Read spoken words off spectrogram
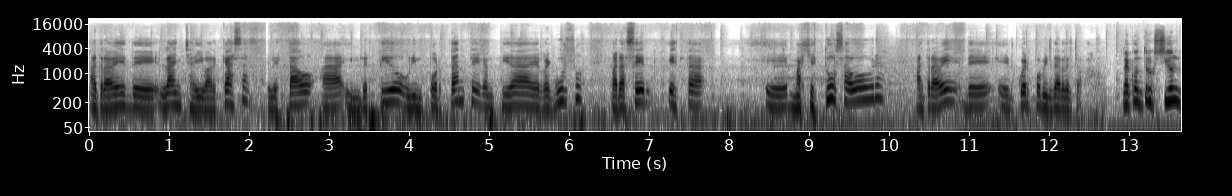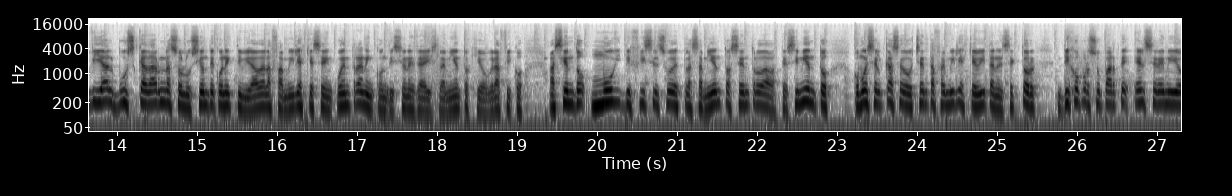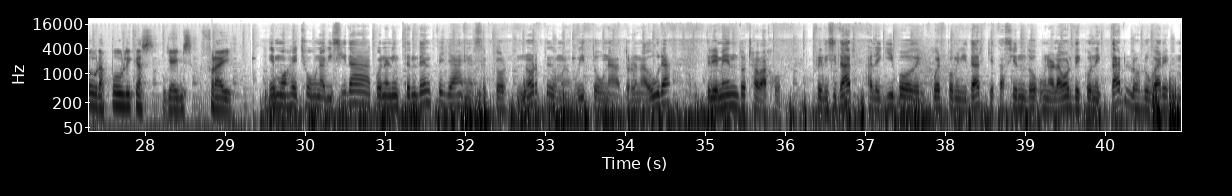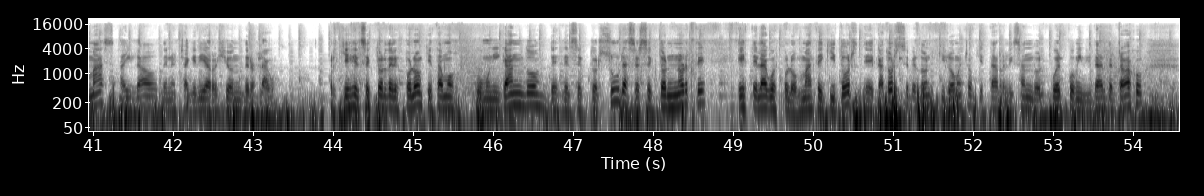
a través de lanchas y barcazas. El Estado ha invertido una importante cantidad de recursos para hacer esta eh, majestuosa obra a través del Cuerpo Militar del Trabajo. La construcción vial busca dar una solución de conectividad a las familias que se encuentran en condiciones de aislamiento geográfico, haciendo muy difícil su desplazamiento a centro de abastecimiento, como es el caso de 80 familias que habitan el sector, dijo por su parte el Ceremi de Obras Públicas, James Fry. Hemos hecho una visita con el intendente ya en el sector norte, donde hemos visto una tronadura, tremendo trabajo felicitar al equipo del cuerpo militar que está haciendo una labor de conectar los lugares más aislados de nuestra querida región de los lagos. Porque es el sector del Espolón que estamos comunicando desde el sector sur hacia el sector norte. Este lago Espolón, más de 14, 14 eh, perdón, kilómetros que está realizando el cuerpo militar del trabajo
